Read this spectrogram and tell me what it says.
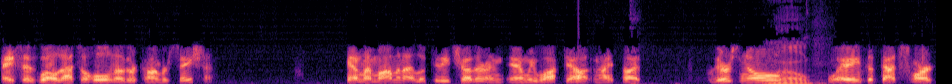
And he says, well, that's a whole other conversation. And my mom and I looked at each other and, and we walked out and I thought, there's no way that that smart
